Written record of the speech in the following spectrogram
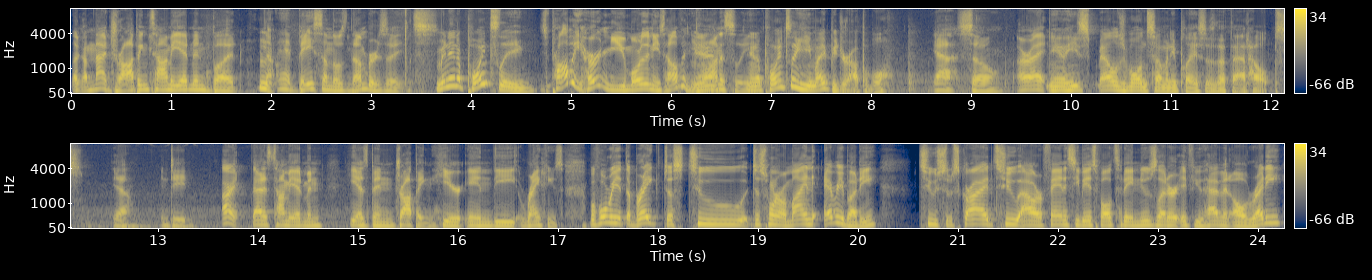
like I'm not dropping Tommy Edman, but No. man, based on those numbers, it's I mean, in a points league, it's probably hurting you more than he's helping you. yeah, honestly, in a points league, he might be droppable. yeah. So, all right. You know, he's eligible in so many places that that helps. Yeah, indeed. All right, that is Tommy Edman. He has been dropping here in the rankings. Before we hit the break, just to just want to remind everybody to subscribe to our Fantasy Baseball Today newsletter if you haven't already.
